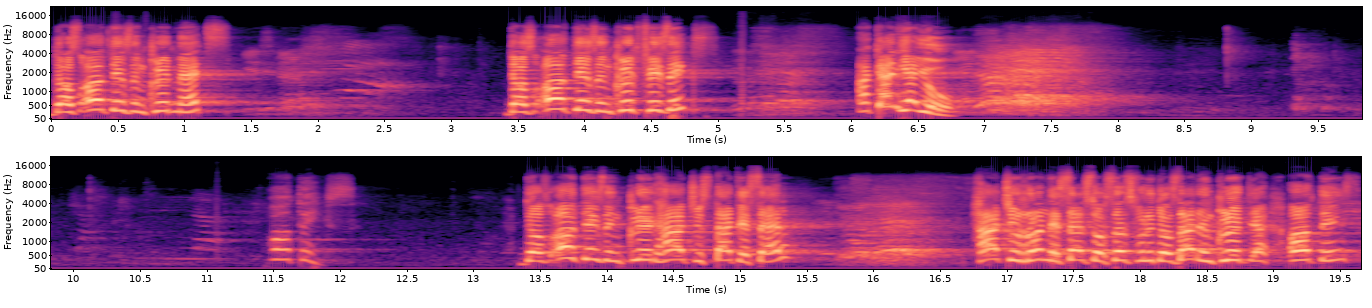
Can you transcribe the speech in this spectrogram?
Does all things include maths? Does all things include physics? Yes. I can't hear you. Yes. All things. Does all things include how to start a cell? Yes. How to run a cell successfully? Does that include uh, all things?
